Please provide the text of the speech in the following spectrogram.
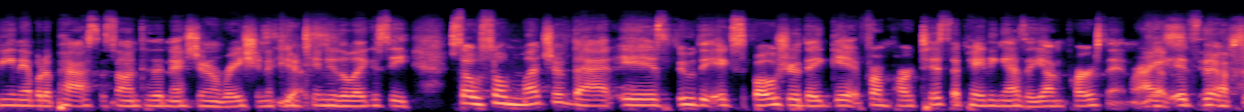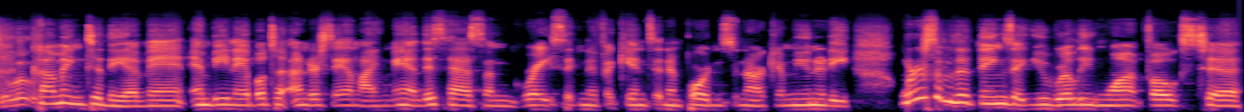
being able to pass this on to the next generation to continue yes. the legacy. So, so much of that is through the exposure they get from participating as a young person, right? Yes, it's absolutely coming to the event and being able to understand, like, man, this has some great significance and importance in our community. What are some of the things that you really want folks to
